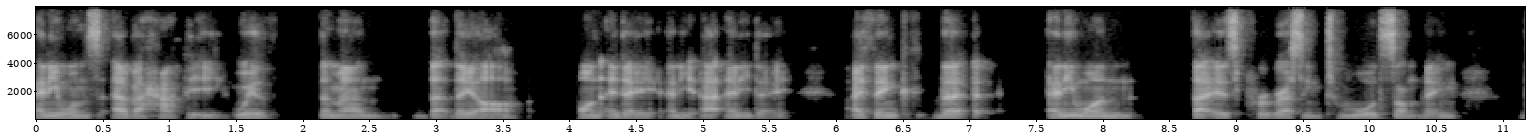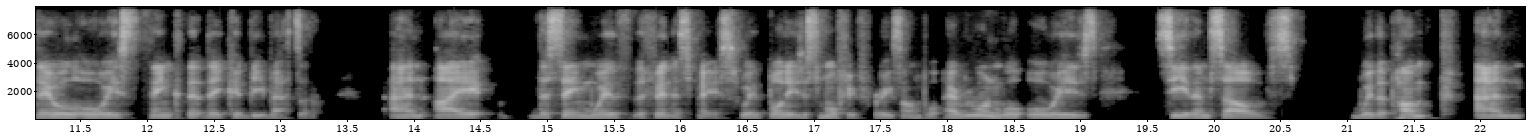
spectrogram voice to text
anyone's ever happy with the man that they are on a day any at any day. I think that anyone that is progressing towards something, they will always think that they could be better. And I, the same with the fitness space, with body dysmorphia, for example, everyone will always see themselves with a pump and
